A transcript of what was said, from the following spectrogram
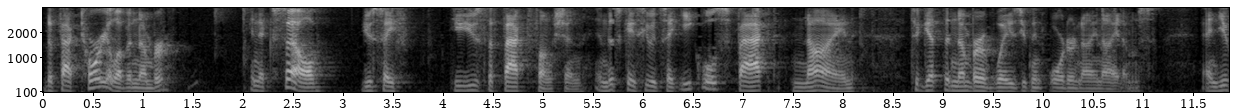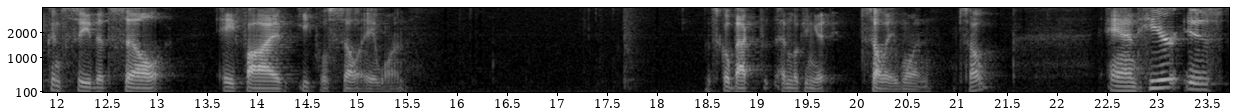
the factorial of a number, in Excel, you say you use the fact function. In this case, you would say equals fact 9 to get the number of ways you can order 9 items and you can see that cell A5 equals cell A1. Let's go back and looking at cell A1. So, and here is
